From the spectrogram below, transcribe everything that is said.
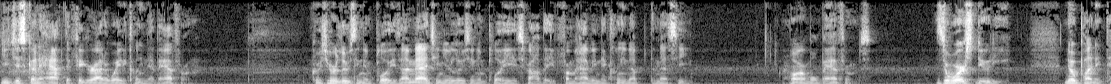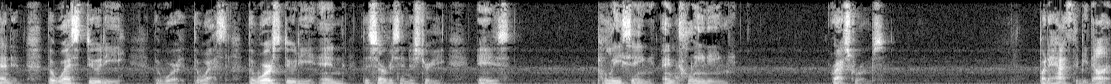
you're just going to have to figure out a way to clean that bathroom because you're losing employees. I imagine you're losing employees probably from having to clean up the messy, horrible bathrooms. It's the worst duty no pun intended. The West duty, the word, the West, the worst duty in the service industry is policing and cleaning restrooms. But it has to be done.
